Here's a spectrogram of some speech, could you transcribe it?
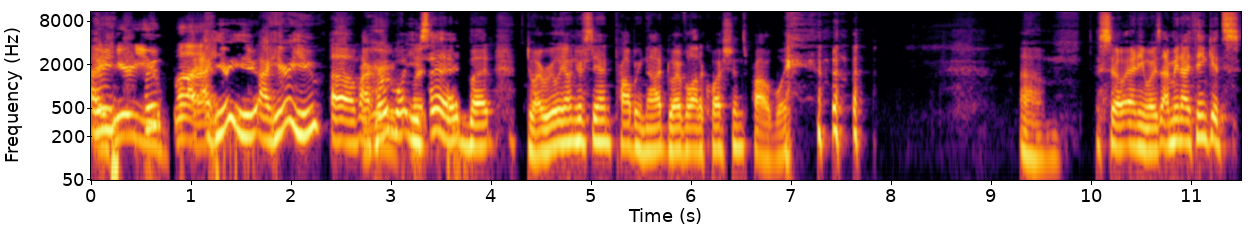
I, I mean, hear you, but I hear you. I hear you. Um, I, I heard what you said, but do I really understand? Probably not. Do I have a lot of questions? Probably. um, so, anyways, I mean, I think it's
